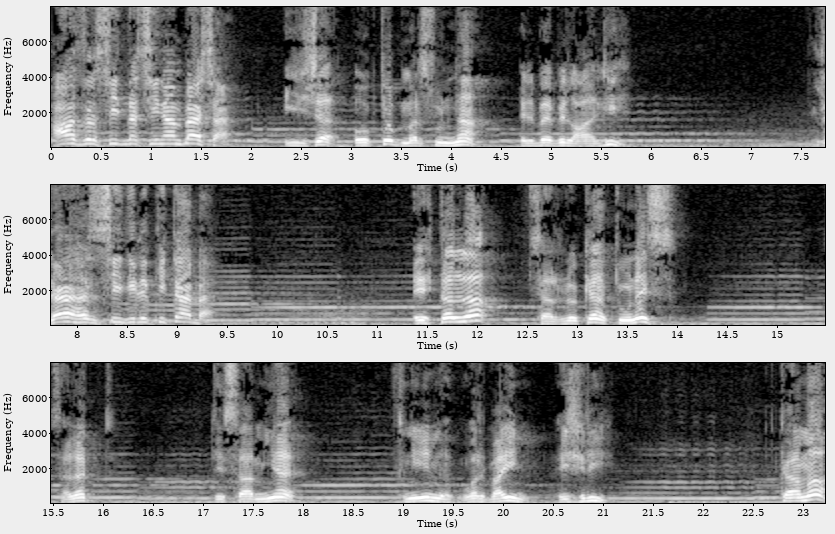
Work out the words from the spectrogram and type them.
حاضر سيدنا سنان باشا إجا أكتب مرسولنا الباب العالي جاهز سيدي للكتابة اهتل سرلوكان تونس سنة 942 هجري كما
